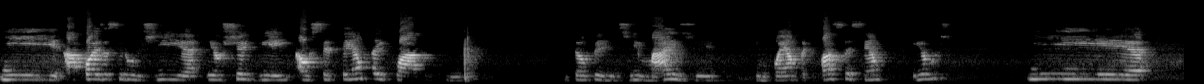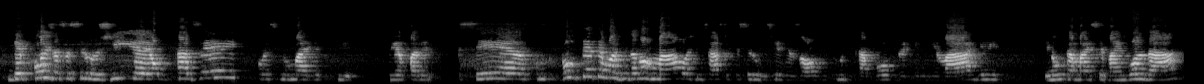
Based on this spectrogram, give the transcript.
e após a cirurgia eu cheguei aos 74 quilos, então eu perdi mais de 50, quase 60 quilos, e depois dessa cirurgia eu casei com esse meu marido que veio falecer ser, voltei a ter uma vida normal, a gente acha que a cirurgia resolve tudo, acabou para aquele milagre e nunca mais você vai engordar.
